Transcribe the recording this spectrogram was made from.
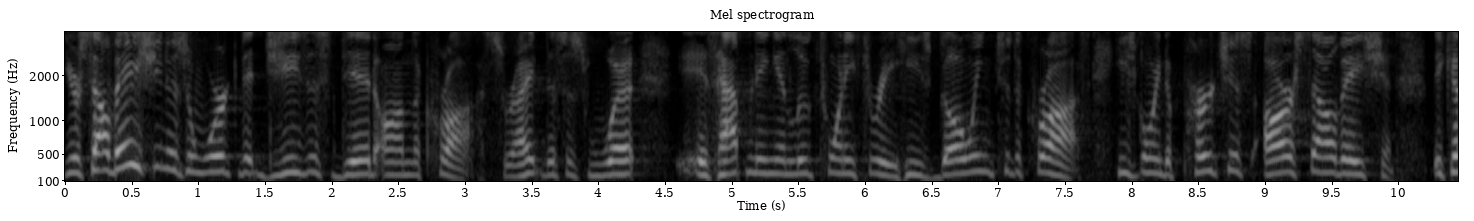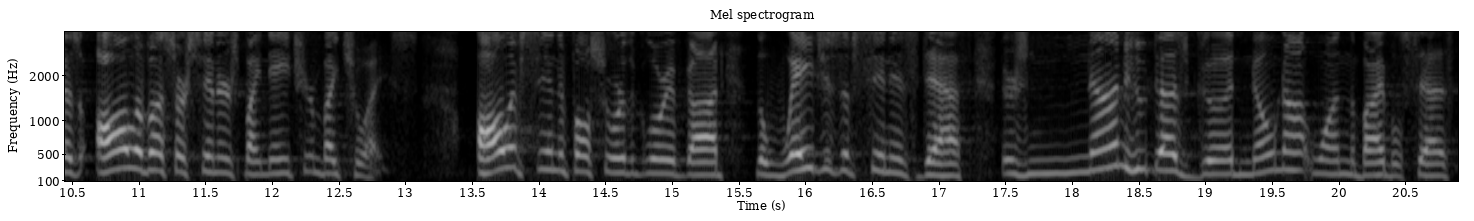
Your salvation is a work that Jesus did on the cross, right? This is what is happening in Luke 23. He's going to the cross. He's going to purchase our salvation because all of us are sinners by nature and by choice. All have sinned and fall short of the glory of God. The wages of sin is death. There's none who does good, no, not one, the Bible says.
